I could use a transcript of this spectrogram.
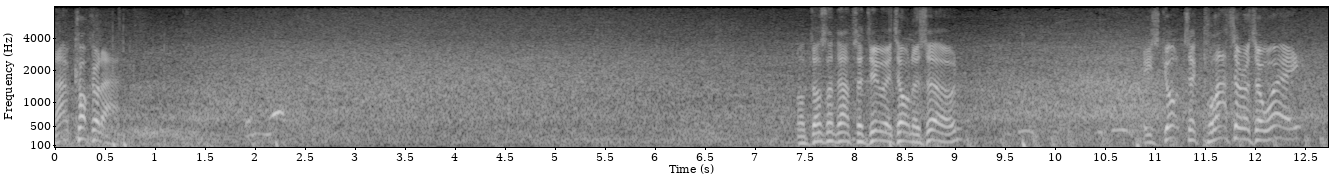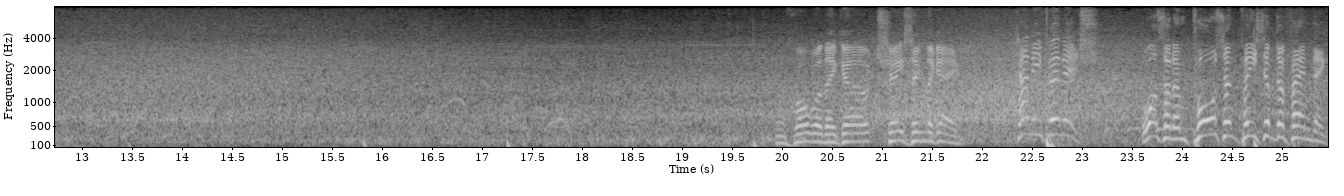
Now Coquelin. Well, doesn't have to do it on his own. He's got to clatter it away. And forward they go, chasing the game. Can he finish? Was an important piece of defending.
